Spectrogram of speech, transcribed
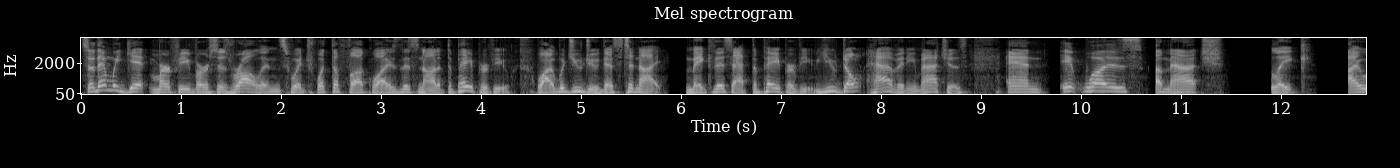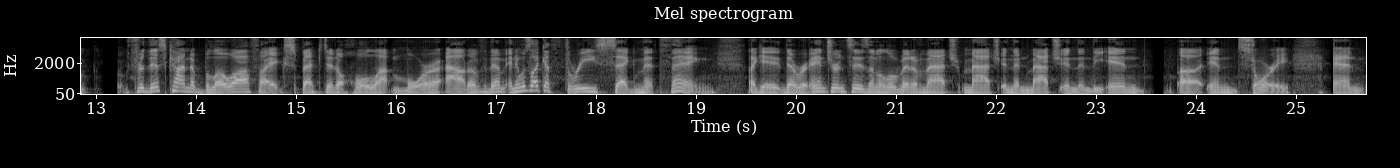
So then we get Murphy versus Rollins, which, what the fuck, why is this not at the pay per view? Why would you do this tonight? Make this at the pay per view. You don't have any matches. And it was a match like I for this kind of blow off, I expected a whole lot more out of them, and it was like a three segment thing. Like it, there were entrances and a little bit of match, match, and then match, and then the end, uh, end story. And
